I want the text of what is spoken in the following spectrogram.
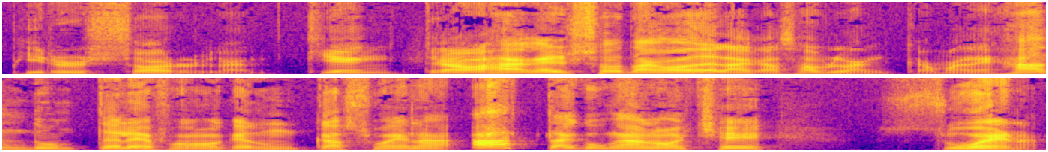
Peter Sutherland, quien trabaja en el sótano de la Casa Blanca, manejando un teléfono que nunca suena hasta que una noche suena,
